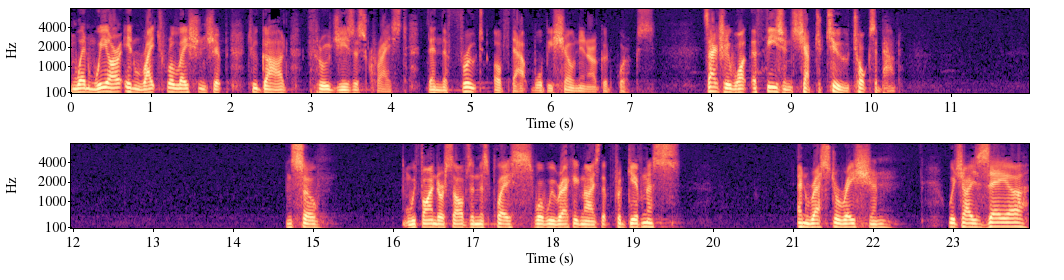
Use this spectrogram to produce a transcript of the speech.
When we are in right relationship to God through Jesus Christ, then the fruit of that will be shown in our good works. It's actually what Ephesians chapter 2 talks about. And so we find ourselves in this place where we recognize that forgiveness and restoration, which Isaiah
